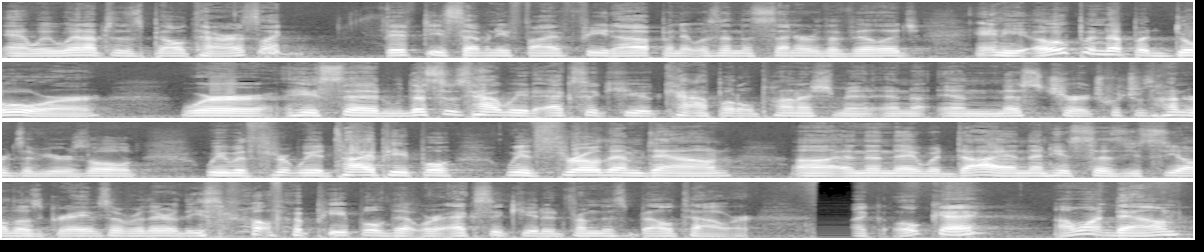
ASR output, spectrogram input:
and we went up to this bell tower. It's like 50, 75 feet up, and it was in the center of the village. And he opened up a door where he said, This is how we'd execute capital punishment in, in this church, which was hundreds of years old. We would, th- we'd tie people, we'd throw them down, uh, and then they would die. And then he says, You see all those graves over there? These are all the people that were executed from this bell tower. Like, okay, I want down.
